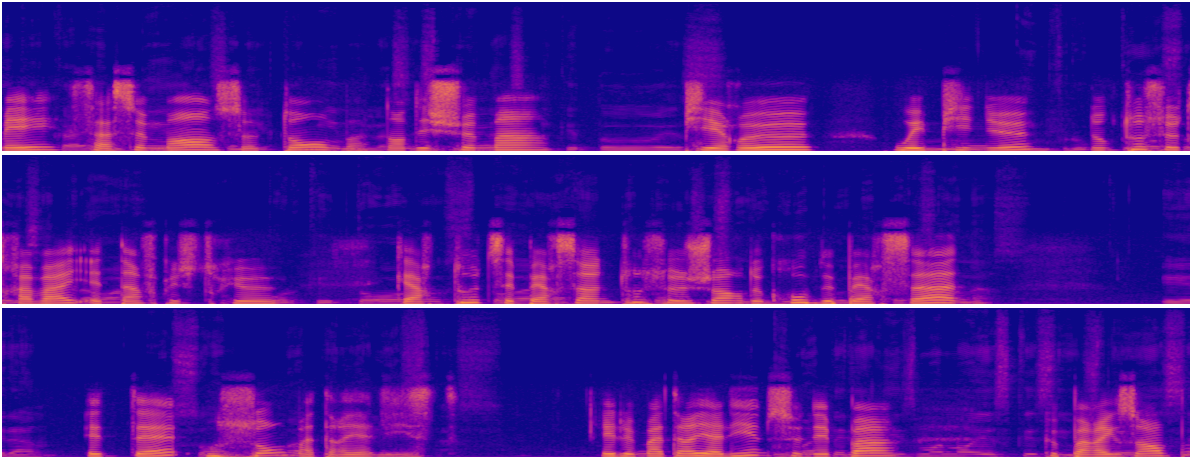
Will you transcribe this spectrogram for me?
mais sa semence tombe dans des chemins pierreux, ou épineux, donc tout ce travail est infructueux, car toutes ces personnes, tout ce genre de groupe de personnes étaient ou sont matérialistes. Et le matérialisme, ce n'est pas que, par exemple,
